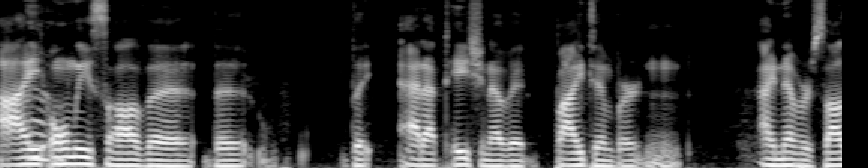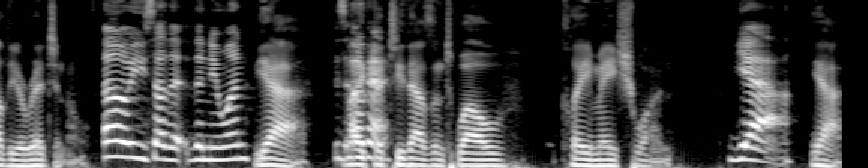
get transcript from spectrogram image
I Oh. only saw the the the adaptation of it by Tim Burton. I never saw the original. Oh, you saw the the new one? Yeah. Is- like okay. the 2012 Claymation one. Yeah. Yeah.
